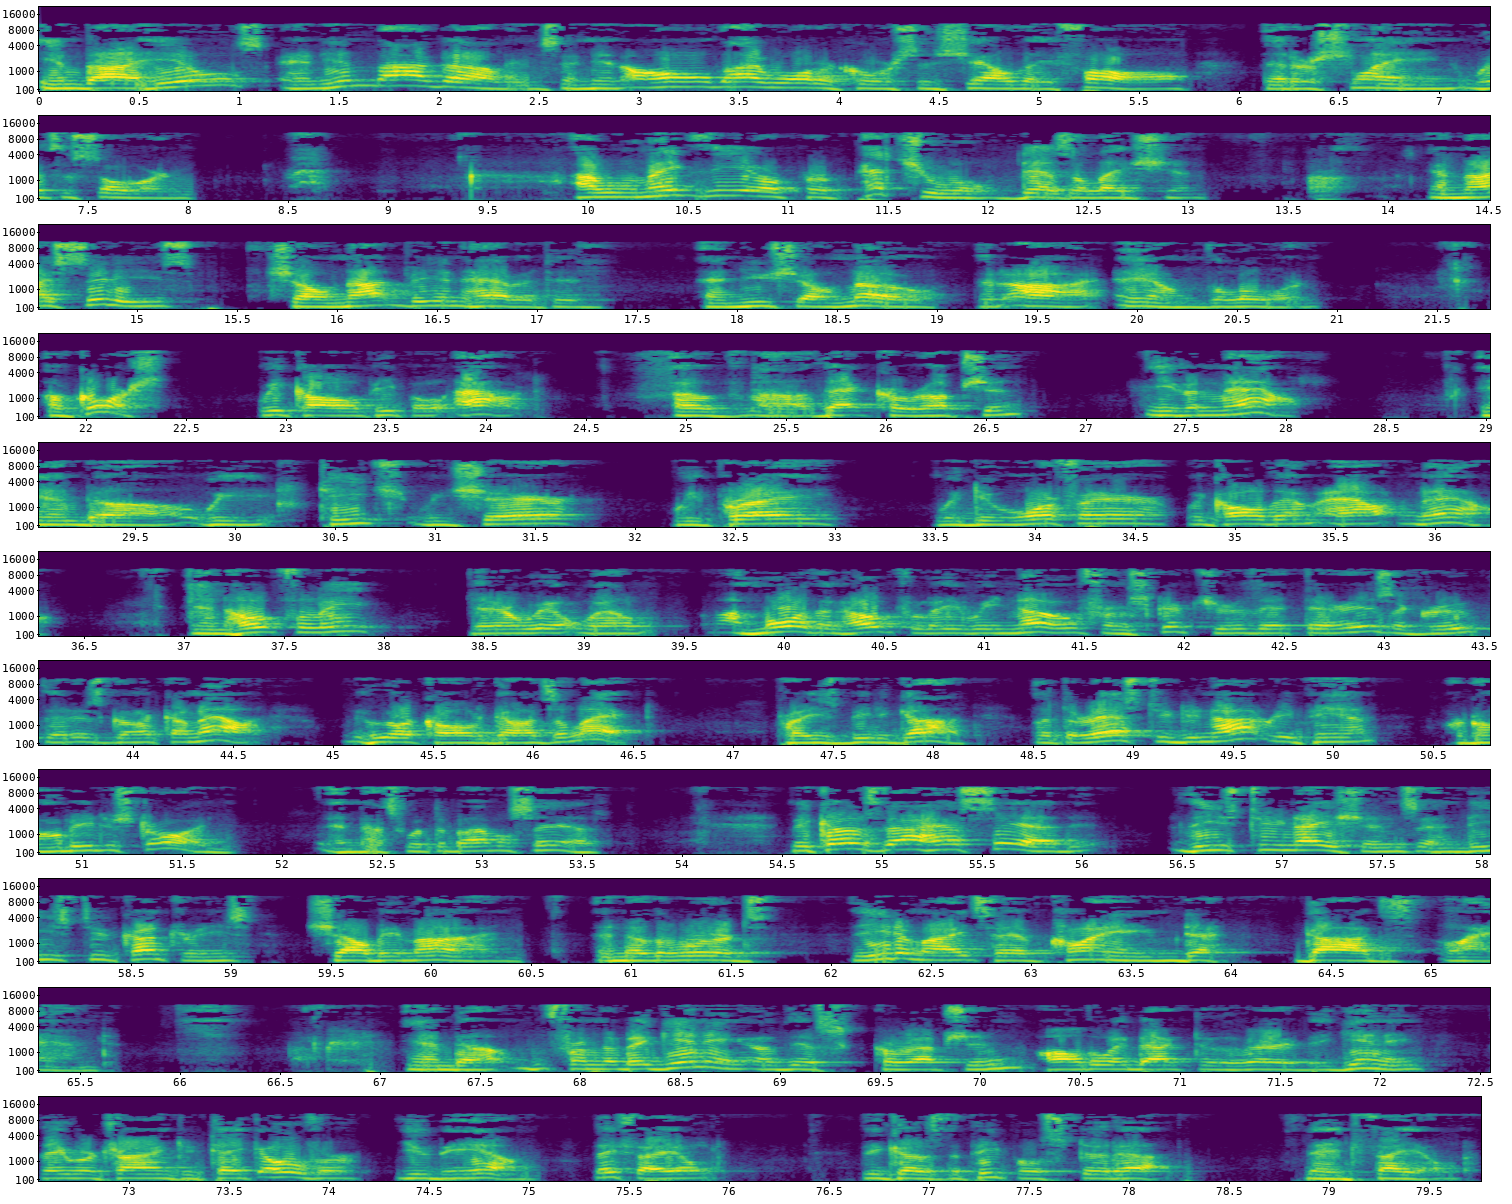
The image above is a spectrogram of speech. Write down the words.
In thy hills and in thy valleys and in all thy watercourses shall they fall that are slain with the sword. I will make thee a perpetual desolation and thy cities shall not be inhabited and you shall know that I am the Lord. Of course, we call people out of uh, that corruption even now. And uh, we teach, we share, we pray, we do warfare. We call them out now, and hopefully there will. Well, more than hopefully, we know from Scripture that there is a group that is going to come out who are called God's elect. Praise be to God. But the rest who do not repent are going to be destroyed. And that's what the Bible says. Because thou hast said, these two nations and these two countries shall be mine. In other words, the Edomites have claimed God's land. And uh, from the beginning of this corruption, all the way back to the very beginning, they were trying to take over UBM. They failed because the people stood up. They'd failed.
